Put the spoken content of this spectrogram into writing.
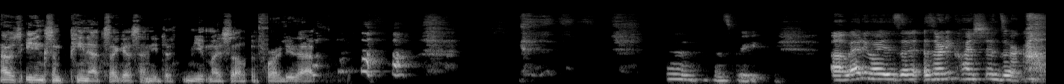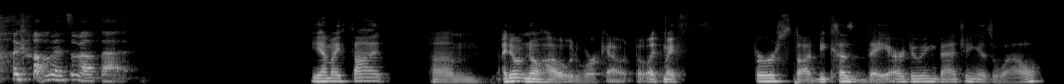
I was eating some peanuts. I guess I need to mute myself before I do that. Uh, That's great. Um, anyways, is there any questions or comments about that? Yeah, my thought, um, I don't know how it would work out, but like my first thought, because they are doing badging as well,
